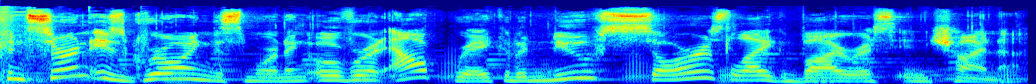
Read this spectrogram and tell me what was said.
Concern is growing this morning over an outbreak of a new SARS like virus in China.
